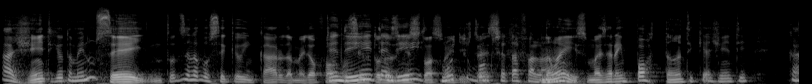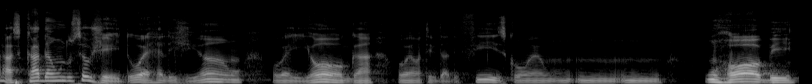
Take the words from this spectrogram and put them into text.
A gente, que eu também não sei. Não estou dizendo a você que eu encaro da melhor forma entendi, possível todas entendi. as minhas situações Muito de estresse. Bom que você está falando. Não é isso, mas era importante que a gente encarasse cada um do seu jeito. Ou é religião, ou é yoga, ou é uma atividade física, ou é um, um, um, um hobby,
